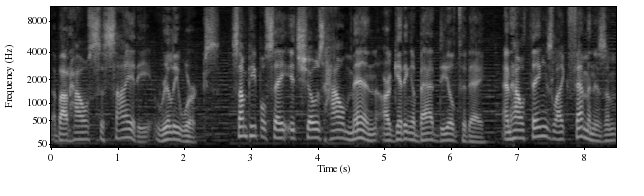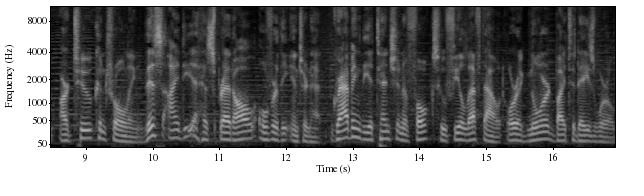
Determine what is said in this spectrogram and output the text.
about how society really works. Some people say it shows how men are getting a bad deal today and how things like feminism are too controlling. This idea has spread all over the internet, grabbing the attention of folks who feel left out or ignored by today's world.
